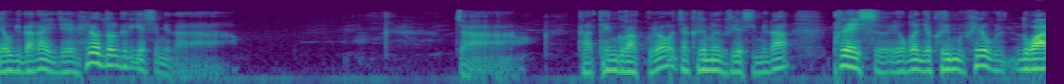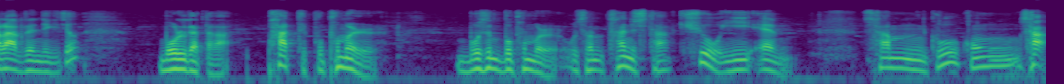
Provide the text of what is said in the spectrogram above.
여기다가 이제 회로도를 그리겠습니다. 자, 다 된 것 같고요. 자, 그러면 그리겠습니다. 프레이스 요건 이제 그림 회로 놓아라 그런 얘기죠. 뭘 갖다가 파트 부품을 무슨 부품을 우선 트랜지스터 Q, E, N 3904.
